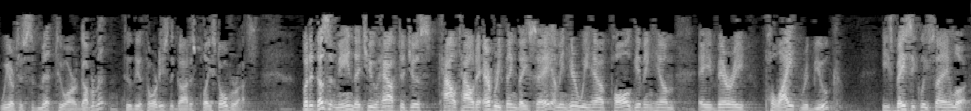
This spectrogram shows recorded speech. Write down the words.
we are to submit to our government, to the authorities that God has placed over us. But it doesn't mean that you have to just kowtow to everything they say. I mean, here we have Paul giving him a very polite rebuke. He's basically saying, look,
